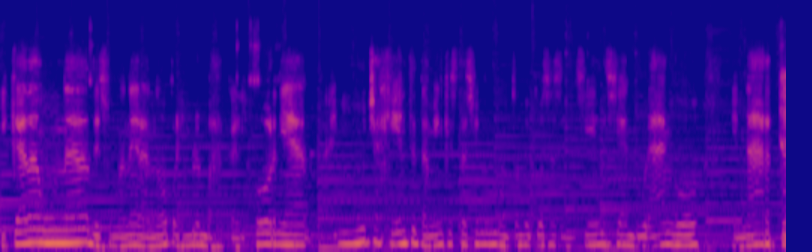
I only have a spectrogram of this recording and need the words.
y cada una de su manera, ¿no? Por ejemplo, en Baja California hay mucha gente también que está haciendo un montón de cosas en ciencia, en Durango, en arte.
